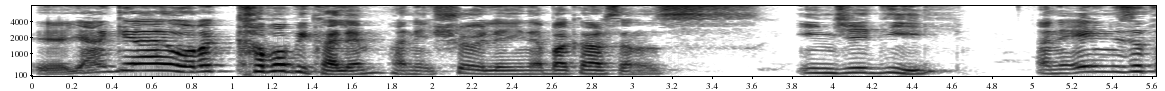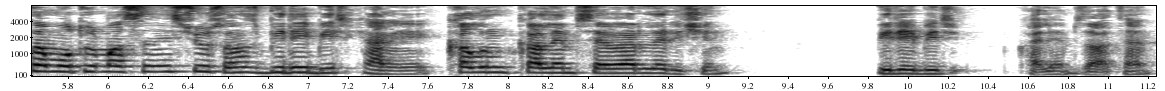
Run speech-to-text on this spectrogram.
Ee, yani genel olarak kaba bir kalem. Hani şöyle yine bakarsanız ince değil. Hani elinize tam oturmasını istiyorsanız birebir. Yani kalın kalem severler için birebir kalem zaten.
